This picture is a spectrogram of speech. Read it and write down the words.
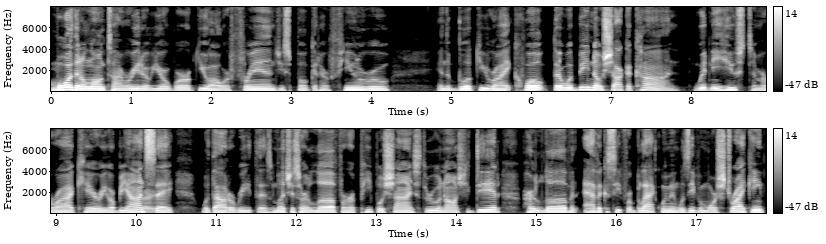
more than a longtime reader of your work, you all were friends. You spoke at her funeral. In the book, you write, quote, there would be no Chaka Khan, Whitney Houston, Mariah Carey, or Beyonce without Aretha. As much as her love for her people shines through in all she did, her love and advocacy for black women was even more striking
